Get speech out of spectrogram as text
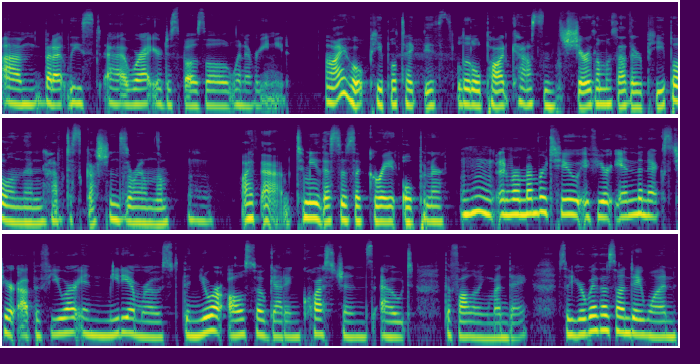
Um, but at least uh, we're at your disposal whenever you need. I hope people take these little podcasts and share them with other people and then have discussions around them. I, uh, to me, this is a great opener. And remember, too, if you're in the next tier up, if you are in medium roast, then you are also getting questions out the following Monday. So you're with us on day one.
